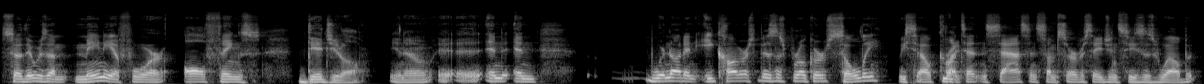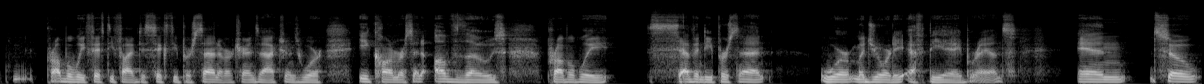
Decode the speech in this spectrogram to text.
So there was a mania for all things digital, you know, and and we're not an e-commerce business broker solely. We sell content right. and SaaS and some service agencies as well, but probably 55 to 60% of our transactions were e-commerce and of those probably 70% were majority FBA brands. And so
